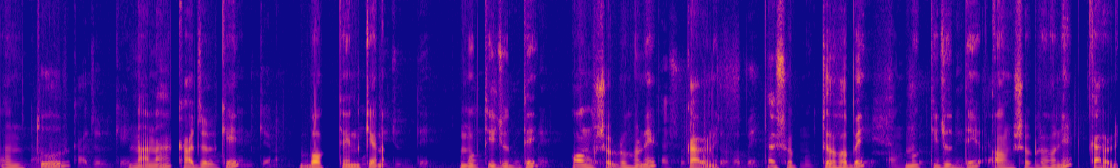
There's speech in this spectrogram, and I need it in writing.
অন্তুর নানা কাজলকে বকতেন কেন? মুক্তিযুদ্ধে অংশগ্রহণের কারণে। তার উত্তর হবে মুক্তিযুদ্ধে অংশগ্রহণের কারণে।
